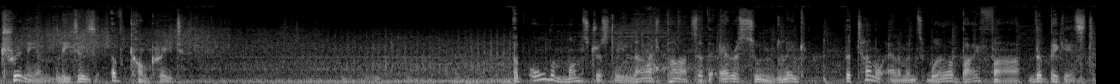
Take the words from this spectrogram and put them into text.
trillion litres of concrete. Of all the monstrously large parts of the Øresund link, the tunnel elements were by far the biggest.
